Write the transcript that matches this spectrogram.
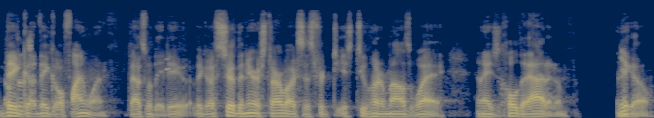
They go, they go find one. That's what they do. They go, sir, the nearest Starbucks is for is 200 miles away, and I just hold it out at them, and Yep. they go,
